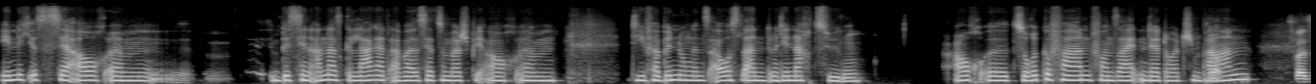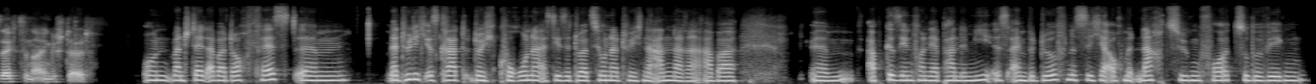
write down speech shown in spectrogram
Ähnlich ist es ja auch ähm, ein bisschen anders gelagert, aber es ist ja zum Beispiel auch ähm, die Verbindung ins Ausland mit den Nachtzügen. Auch äh, zurückgefahren von Seiten der Deutschen Bahn. Ja, 2016 eingestellt. Und man stellt aber doch fest, ähm, natürlich ist gerade durch Corona ist die Situation natürlich eine andere, aber ähm, abgesehen von der Pandemie ist ein Bedürfnis, sich ja auch mit Nachtzügen fortzubewegen,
